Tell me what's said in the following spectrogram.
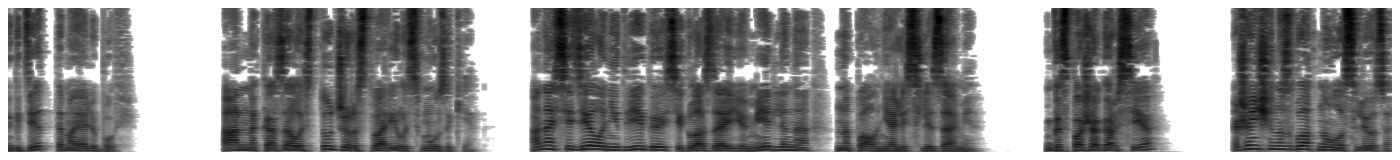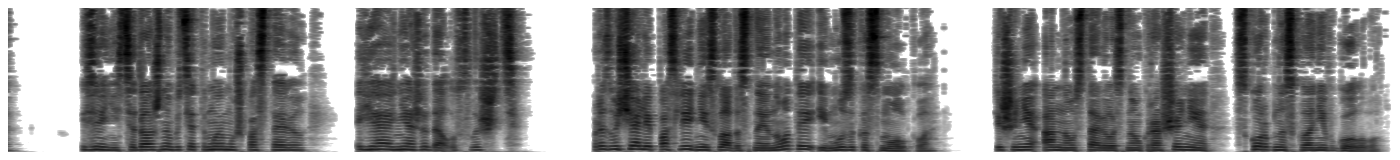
«Где-то моя любовь». Анна, казалось, тут же растворилась в музыке. Она сидела, не двигаясь, и глаза ее медленно наполнялись слезами. «Госпожа Гарсия?» Женщина сглотнула слезы. «Извините, должно быть, это мой муж поставил. Я не ожидал услышать». Прозвучали последние сладостные ноты, и музыка смолкла. В тишине Анна уставилась на украшение, скорбно склонив голову.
